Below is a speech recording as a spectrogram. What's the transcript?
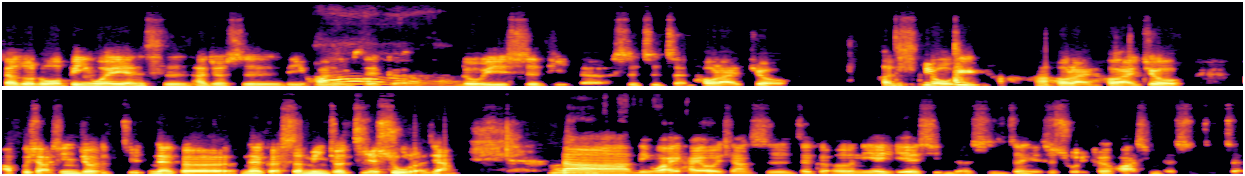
叫做罗宾威廉斯，他就是罹患于这个路易氏体的失智症，后来就很忧郁啊，后来后来就啊不小心就结那个那个生命就结束了这样。那另外还有像是这个额颞叶型的失智症，也是属于退化型的失智症。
